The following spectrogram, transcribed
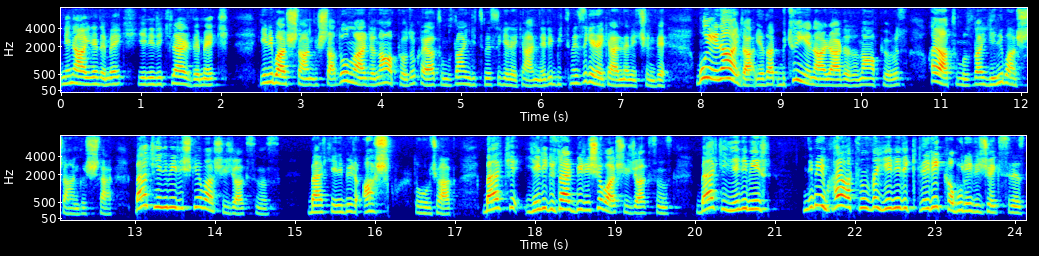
Yeni ay ne demek? Yenilikler demek. Yeni başlangıçlar. Dolunayda ne yapıyorduk? Hayatımızdan gitmesi gerekenleri, bitmesi gerekenler içinde. Bu yeni ayda ya da bütün yeni aylarda da ne yapıyoruz? Hayatımızda yeni başlangıçlar. Belki yeni bir ilişkiye başlayacaksınız. Belki yeni bir aşk doğacak. Belki yeni güzel bir işe başlayacaksınız. Belki yeni bir ne bileyim hayatınızda yenilikleri kabul edeceksiniz.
